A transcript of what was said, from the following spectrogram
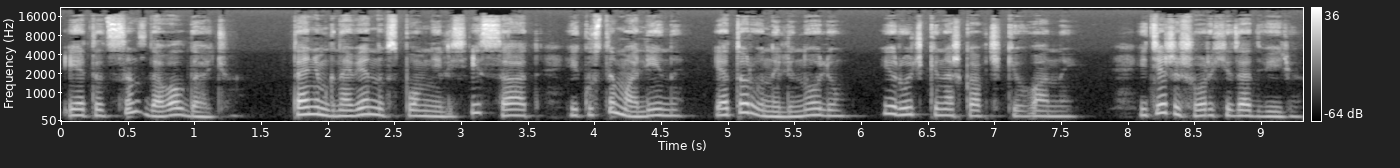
И этот сын сдавал дачу. Тане мгновенно вспомнились и сад, и кусты малины, и оторванный линолеум, и ручки на шкафчике в ванной, и те же шорохи за дверью.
